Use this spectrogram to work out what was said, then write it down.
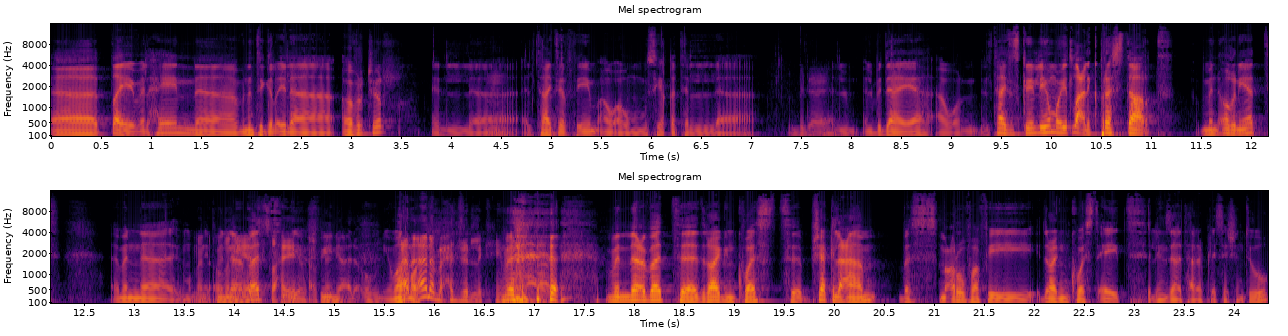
آه، طيب الحين آه، بننتقل إلى overture ال title theme أو أو موسيقى ال- بدايه ال- البداية أو ال title screen اللي هم يطلع لك press start من أغنية من من, من لعبة. صحيح،. فيني على أغنية مرة. أنا أنا بحجر لك هنا. من لعبة Dragon Quest بشكل عام بس معروفة في Dragon Quest 8 اللي نزلت على البلاي ستيشن 2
